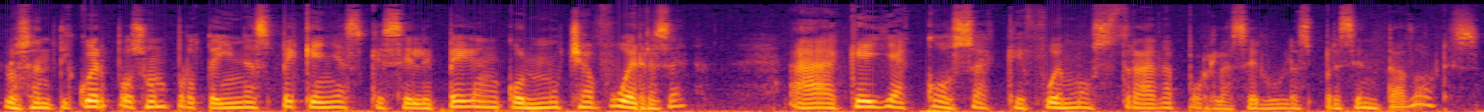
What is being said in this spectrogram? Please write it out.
Los anticuerpos son proteínas pequeñas que se le pegan con mucha fuerza a aquella cosa que fue mostrada por las células presentadoras.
